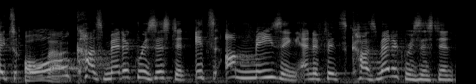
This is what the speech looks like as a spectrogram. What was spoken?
It's All all, cosmetic resistant. It's amazing. And if it's cosmetic resistant,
